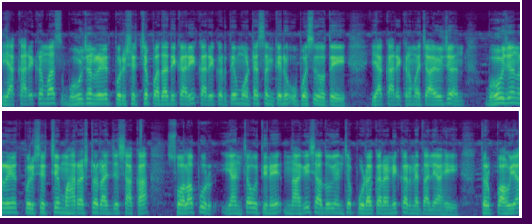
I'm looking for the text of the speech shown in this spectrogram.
या कार्यक्रमास बहुजन रयत परिषदचे पदाधिकारी कार्यकर्ते मोठ्या संख्येने उपस्थित होते. या कार्यक्रमाचे आयोजन बहुजन रयत परिषदचे महाराष्ट्र राज्य शाखा सोलापूर यांच्या वतीने नागेश यादव यांच्या पुढाकाराने करण्यात आले आहे. तर पाहूया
